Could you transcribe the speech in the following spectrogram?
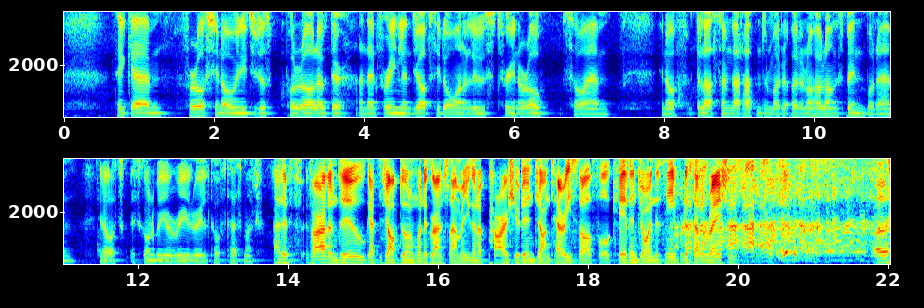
I think um, for us, you know, we need to just put it all out there, and then for England, you obviously don't want to lose three in a row. So. Um, you know, if the last time that happened to them, I don't, know how long it's been, but um, you know, it's it's going to be a real, real tough test match. And if, if Ireland do get the job done and win the Grand Slam, are you going to parachute in John Terry style full kid and join the team for the celebrations? I'll,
